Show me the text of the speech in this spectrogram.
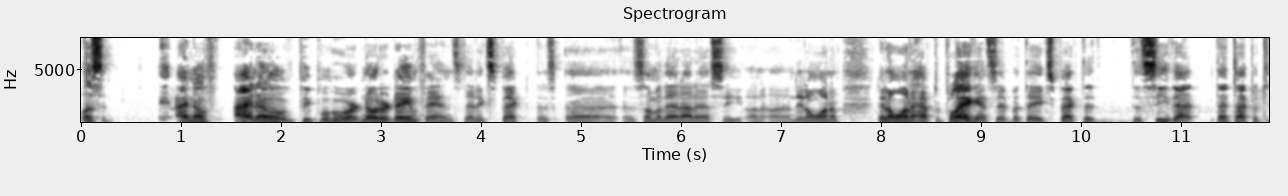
listen. I know I know people who are Notre Dame fans that expect uh, some of that out of SC. Uh, they don't want to they don't want to have to play against it, but they expect to, to see that that type of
